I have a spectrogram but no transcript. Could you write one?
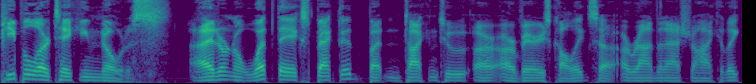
People are taking notice. I don't know what they expected, but in talking to our, our various colleagues uh, around the National Hockey League,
